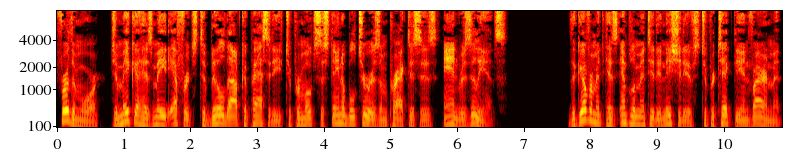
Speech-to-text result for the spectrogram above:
Furthermore, Jamaica has made efforts to build out capacity to promote sustainable tourism practices and resilience. The government has implemented initiatives to protect the environment,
